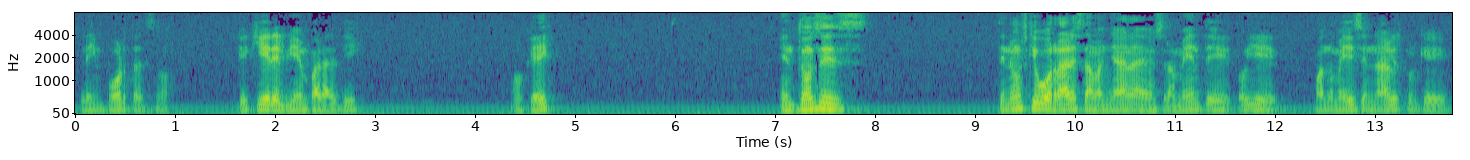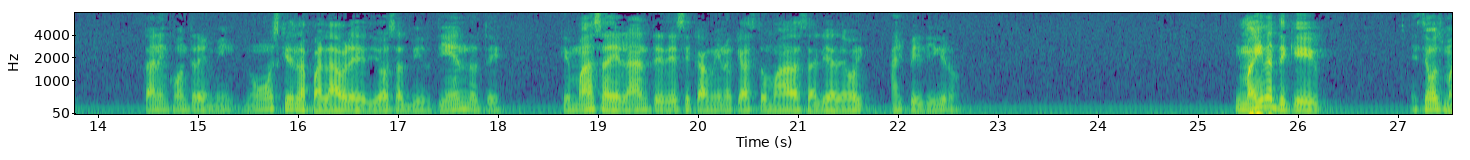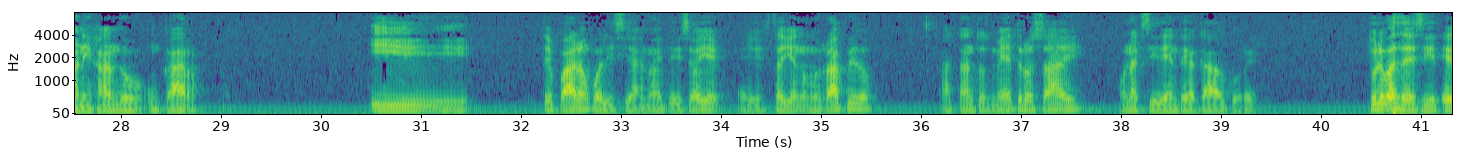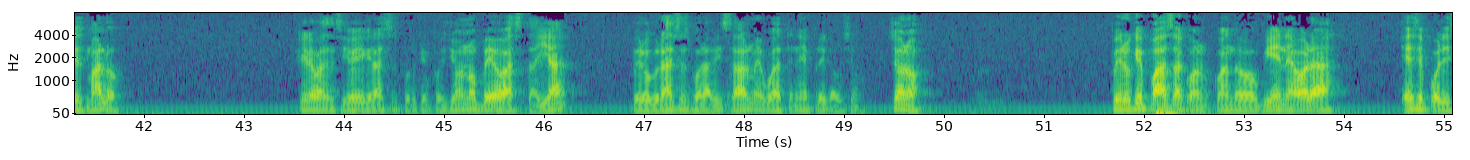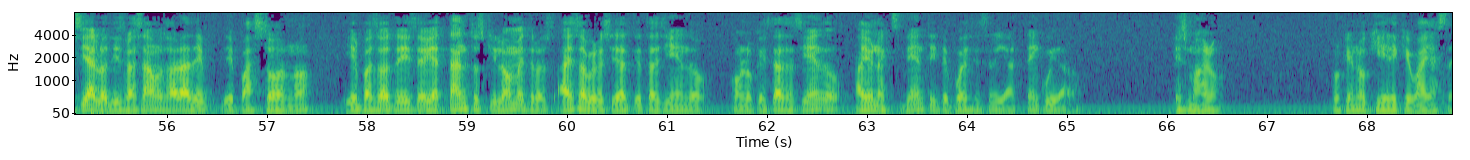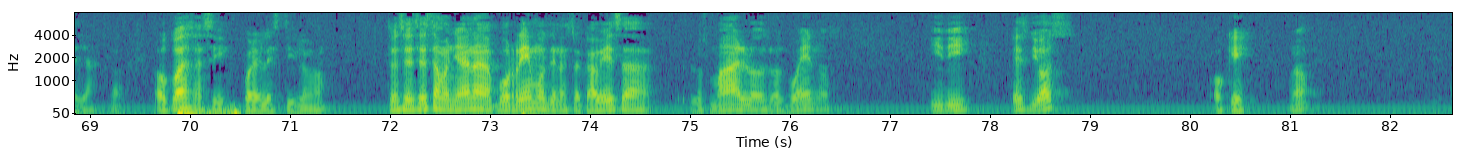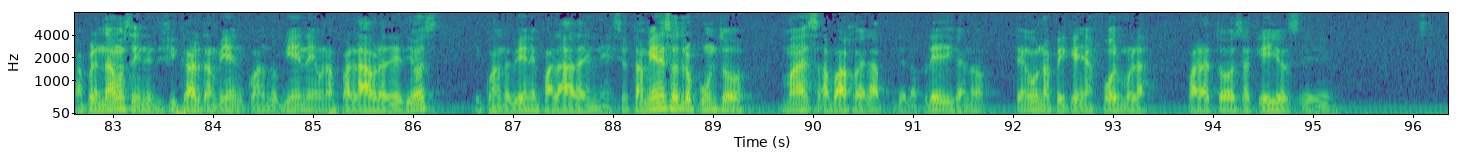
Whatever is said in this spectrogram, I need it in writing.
le importas, ¿no? Que quiere el bien para ti. ¿Ok? Entonces, tenemos que borrar esta mañana de nuestra mente, oye, cuando me dicen algo es porque están en contra de mí. No, es que es la palabra de Dios advirtiéndote que más adelante de ese camino que has tomado hasta el día de hoy hay peligro. Imagínate que estemos manejando un carro y te para un policía, ¿no? Y te dice, oye, eh, está yendo muy rápido, a tantos metros hay un accidente que acaba de ocurrir. Tú le vas a decir, eres malo. ¿Qué le vas a decir? Oye, gracias porque pues yo no veo hasta allá, pero gracias por avisarme, voy a tener precaución. ¿Sí o no? Pero ¿qué pasa con, cuando viene ahora ese policía, lo disfrazamos ahora de, de pastor, ¿no? Y el pastor te dice, oye, a tantos kilómetros, a esa velocidad que estás yendo, con lo que estás haciendo, hay un accidente y te puedes estrellar, ten cuidado. Es malo, porque no quiere que vayas allá. O cosas así, por el estilo, ¿no? Entonces, esta mañana borremos de nuestra cabeza los malos, los buenos, y di, ¿es Dios? ¿O qué? ¿No? Aprendamos a identificar también cuando viene una palabra de Dios y cuando viene palabra de necio. También es otro punto más abajo de la, de la prédica, ¿no? Tengo una pequeña fórmula para todos aquellos eh,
